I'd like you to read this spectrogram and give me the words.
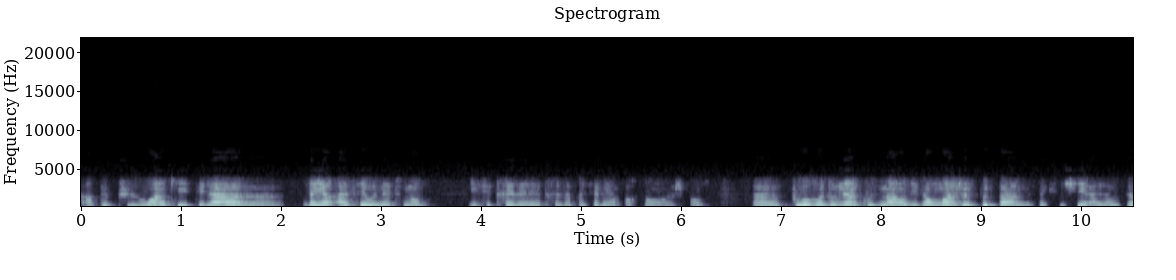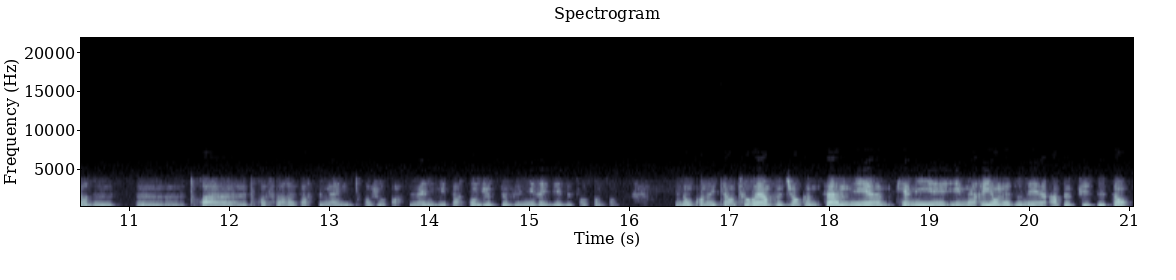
un peu plus loin qui étaient là, d'ailleurs assez honnêtement, et c'est très, très appréciable et important, je pense, euh, pour donner un coup de main en disant moi je ne peux pas me sacrifier à la hauteur de euh, trois, trois soirées par semaine ou trois jours par semaine, mais par contre je peux venir aider de temps en temps. Donc on a été entouré un peu de gens comme ça, mais euh, Camille et Marie, on a donné un peu plus de temps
